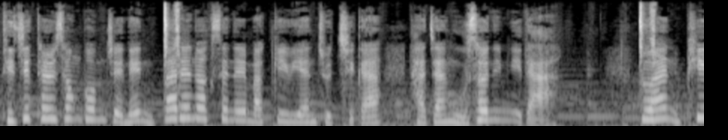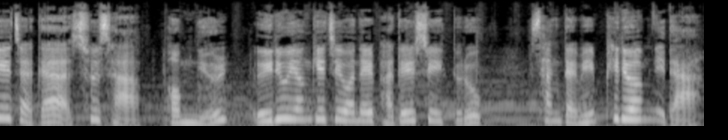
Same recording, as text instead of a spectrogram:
디지털 성범죄는 빠른 확산을 막기 위한 조치가 가장 우선입니다. 또한 피해자가 수사, 법률, 의료 연계 지원을 받을 수 있도록 상담이 필요합니다.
